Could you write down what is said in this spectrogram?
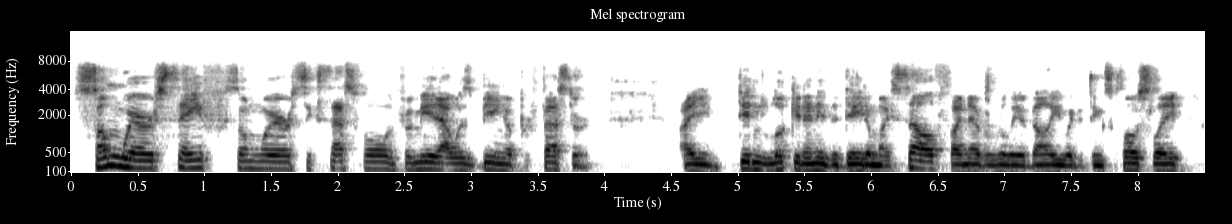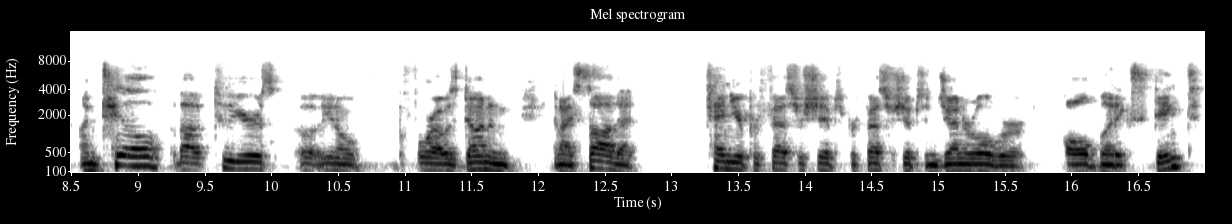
somewhere safe, somewhere successful. And for me, that was being a professor. I didn't look at any of the data myself. I never really evaluated things closely until about two years, uh, you know, before I was done, and, and I saw that tenure professorships, professorships in general, were all but extinct.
